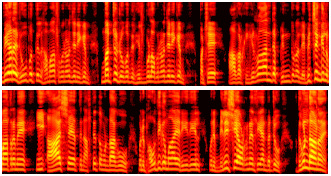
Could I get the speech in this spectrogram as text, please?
വേറെ രൂപത്തിൽ ഹമാസ് പുനർജനിക്കും മറ്റൊരു രൂപത്തിൽ ഹിസ്ബുള്ള പുനർജനിക്കും. പക്ഷേ അവർക്ക് ഇറാന്റെ പിന്തുണ ലഭിച്ചെങ്കിൽ മാത്രമേ ഈ ആശയത്തിന് അസ്തിത്വമുണ്ടാകൂ ഒരു ഭൗതികമായ രീതിയിൽ ഒരു മിലിഷ്യ ഓർഗനൈസ് ചെയ്യാൻ പറ്റൂ. അതുകൊണ്ടാണ്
